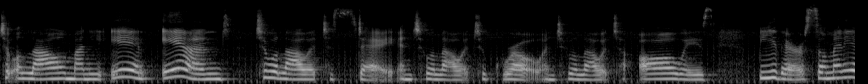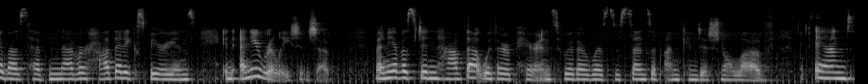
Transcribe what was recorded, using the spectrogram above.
to allow money in and to allow it to stay and to allow it to grow and to allow it to always be there. So many of us have never had that experience in any relationship. Many of us didn't have that with our parents, where there was this sense of unconditional love. And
